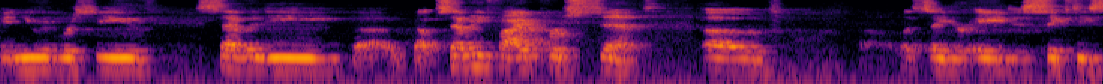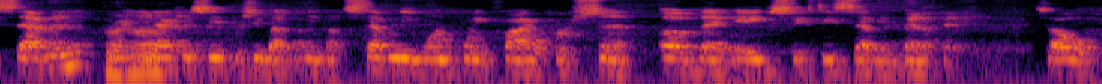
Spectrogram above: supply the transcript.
and you would receive 70, uh, about 75% of uh, let's say your age is 67, right? Uh-huh. You actually see, receive about, I think about 71.5% of that age 67 benefit. So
